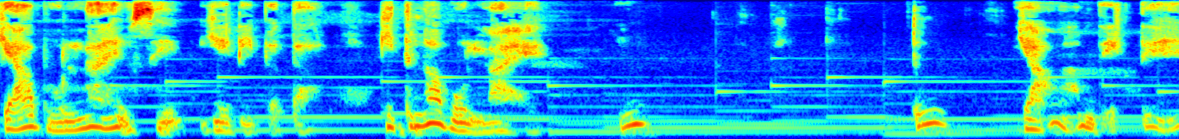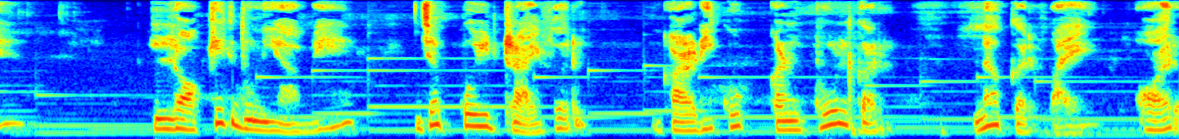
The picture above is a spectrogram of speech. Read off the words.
क्या बोलना है उसे ये नहीं पता कितना बोलना है हुँ? हम्म? तो यहाँ हम देखते हैं लौकिक दुनिया में जब कोई ड्राइवर गाड़ी को कंट्रोल कर न कर पाए और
